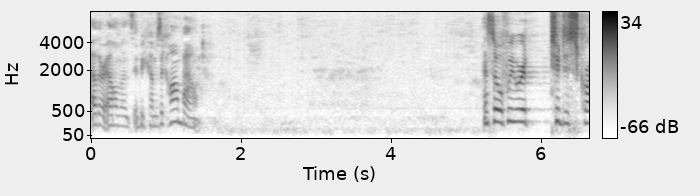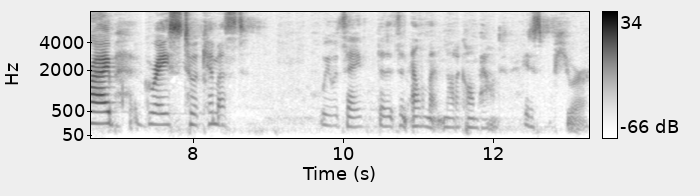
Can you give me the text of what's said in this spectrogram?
other elements, it becomes a compound. And so, if we were to describe grace to a chemist, we would say that it's an element, not a compound. It is pure.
